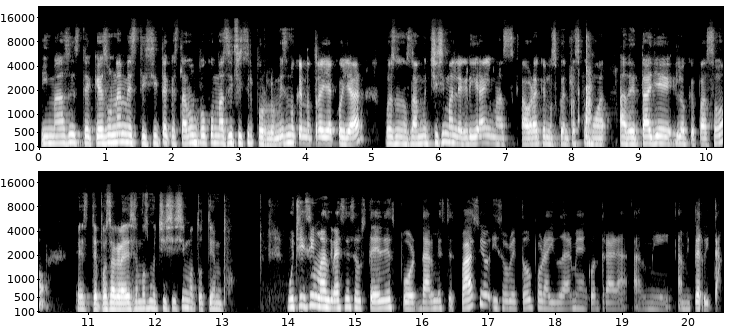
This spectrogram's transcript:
y más este que es una mesticita que estaba un poco más difícil por lo mismo que no traía collar, pues nos da muchísima alegría y más ahora que nos cuentas como a, a detalle lo que pasó este, pues agradecemos muchísimo tu tiempo. Muchísimas gracias a ustedes por darme este espacio y sobre todo por ayudarme a encontrar a, a, mi, a mi perrita.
